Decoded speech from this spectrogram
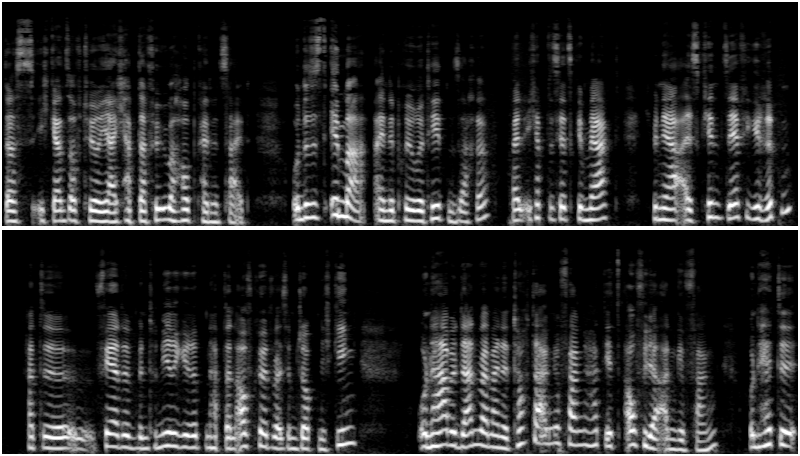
dass ich ganz oft höre, ja, ich habe dafür überhaupt keine Zeit. Und das ist immer eine Prioritätensache, weil ich habe das jetzt gemerkt, ich bin ja als Kind sehr viel geritten, hatte Pferde, bin Turniere geritten, habe dann aufgehört, weil es im Job nicht ging und habe dann, weil meine Tochter angefangen hat, jetzt auch wieder angefangen und hätte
